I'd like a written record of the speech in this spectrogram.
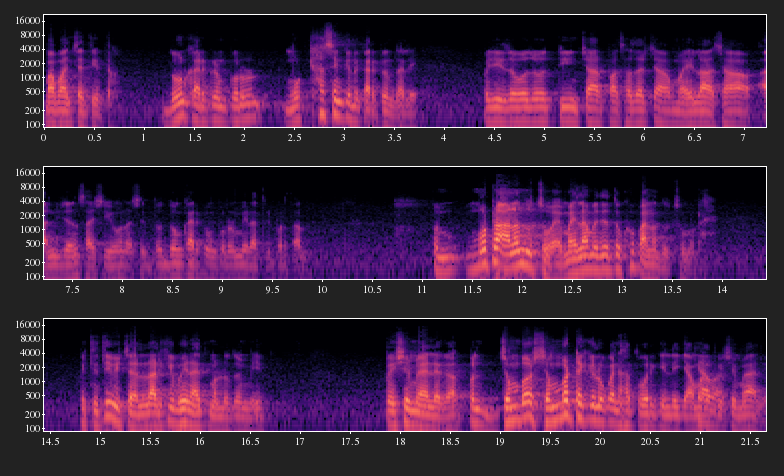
बाबांच्या तिथं. दोन कार्यक्रम करून मोठ्या संख्येने कार्यक्रम झाले. म्हणजे जवळजवळ तीन चार पाच हजारच्या महिला अशा आणि जनसाशी येऊन असे तो दोन कार्यक्रम करून मी रात्री परत आलो. पण मोठा आनंद उत्सव आहे. महिलामध्ये तो खूप आनंद उत्सव मोठा आहे. मी तिथे विचारलं लाडकी बहीण आहेत? म्हणलो तो मी पैसे मिळाले का? पण शंभर शंभर टक्के लोकांनी हात वर केले की आम्हाला. पैसे मिळाले.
